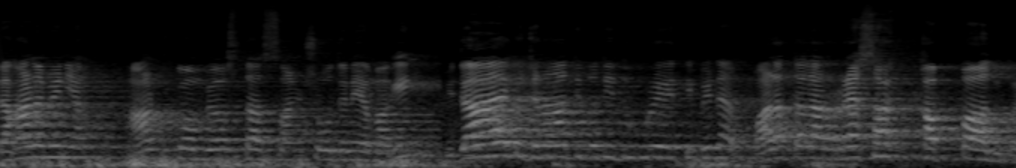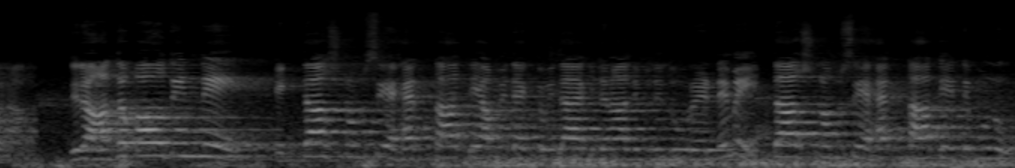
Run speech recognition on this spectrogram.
19 වෙනි ආණ්ඩුක්‍රම ව්‍යවස්ථා සංශෝධනය මගින් විධායක ජනාධිපති ධූරයේ තිබෙන බලතල රැසක් කප්පාදු කරා. දින අද පවතින්නේ 1977 අපි දැක්ක විධායක ජනාධිපති ධූරය නෙමෙයි 1977 තිබුණු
